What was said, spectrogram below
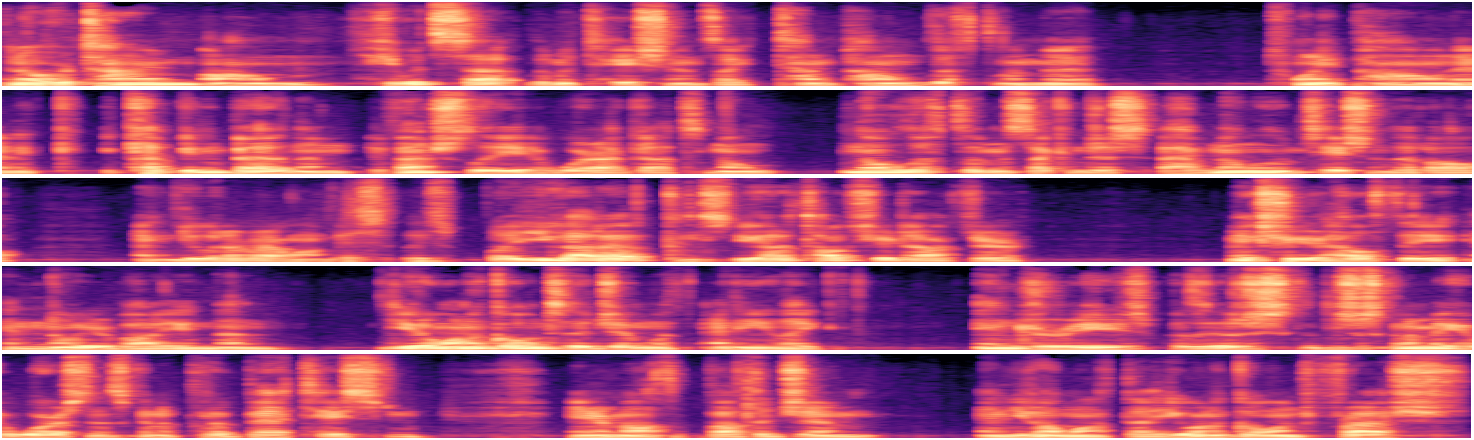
And over time, um, he would set limitations like ten pound lift limit, twenty pound, and it, it kept getting better. And then eventually, where I got to no no lift limits, I can just I have no limitations at all I can do whatever I want basically. But you gotta you gotta talk to your doctor, make sure you're healthy and know your body, and then you don't want to go into the gym with any like injuries because it's just it's just gonna make it worse and it's gonna put a bad taste in, in your mouth about the gym. and you don't want that. You want to go in fresh,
